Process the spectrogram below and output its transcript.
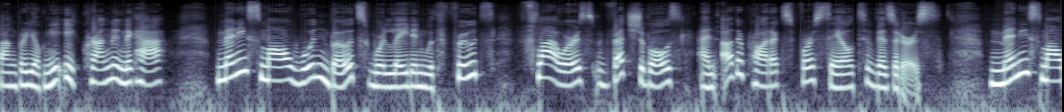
ฟังประโยคนี้อีกครั้งหนึ่งนะคะ Many small wooden boats were laden with fruits, flowers, vegetables, and other products for sale to visitors. Many small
